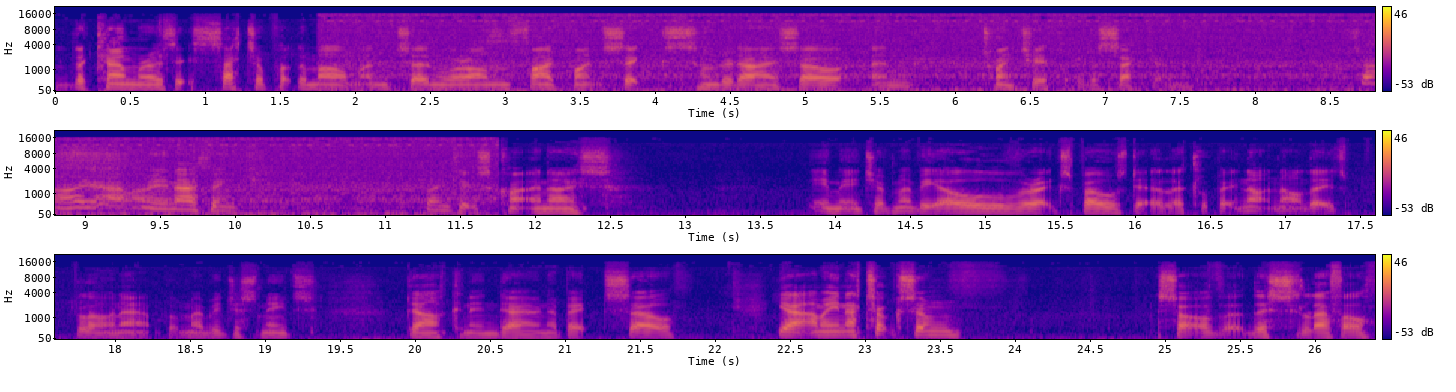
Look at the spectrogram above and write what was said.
the camera as it's set up at the moment and we're on 5.600 ISO and 20th of a second. So yeah, I mean I think I think it's quite a nice image. I've maybe overexposed it a little bit. Not not that it's blown out, but maybe just needs darkening down a bit. So yeah, I mean I took some sort of at this level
